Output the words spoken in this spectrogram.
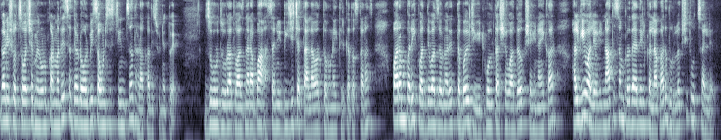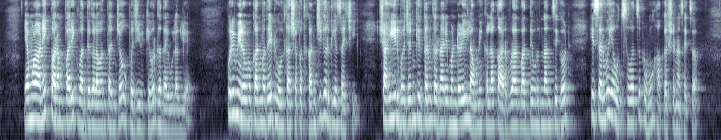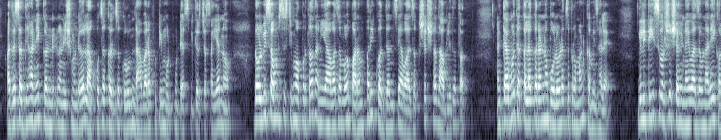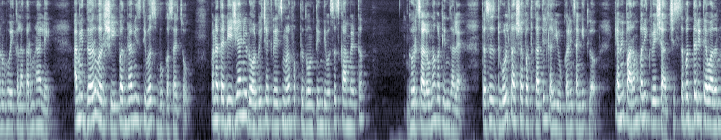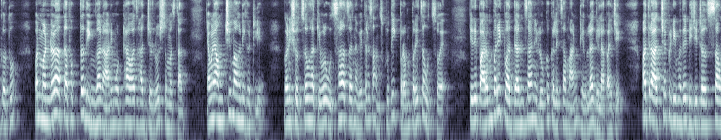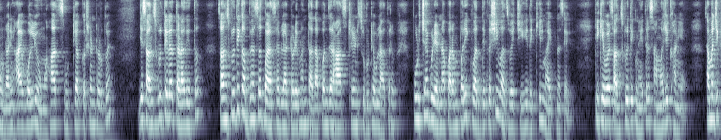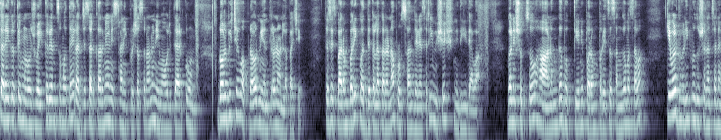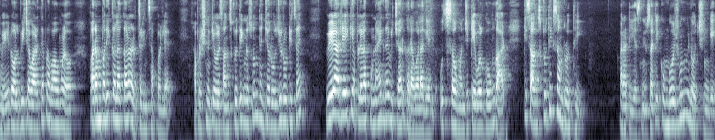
गणेशोत्सवाच्या मिरवणुकांमध्ये सध्या Dolby sound सिस्टीमचा धडाका दिसून येतोय. जोर जोरात वाजणारा बास आणि डीजेच्या तालावर तरुणाई थिरकत असतानाच पारंपरिक वाद्य वाजवणारे तबलजी ढोल ताशावादक शहिनाईकार हलगीवाले आणि नाथसंप्रदायातील कलाकार दुर्लक्षित होत चालले आहेत यामुळे अनेक पारंपरिक वाद्यकलावंतांच्या उपजीविकेवर गदा येऊ लागली आहे. पूर्वी मिरवणुकांमध्ये ढोल ताशा पथकांची गर्दी असायची. शाहीर भजन कीर्तन करणारी मंडळी लावणी कलाकार वाद्यवृंदांचे गट हे सर्व या उत्सवाचं प्रमुख आकर्षण असायचं. मात्र सध्या अनेक गण गणेश मंडळं लाखोचा खर्च करून दहा बारा फुटी मोठमोठ्या स्पीकरच्या साह्यानं डॉल्बी साऊंड सिस्टीम वापरतात आणि या आवाजामुळे पारंपरिक वाद्यांचे आवाज अक्षरशः दाबले जातात. आणि त्यामुळे त्या कलाकारांना बोलवण्याचं प्रमाण कमी झालं आहे गेली तीस वर्ष शहनाई वाजवणारे एक अनुभवी कलाकार म्हणाले आम्ही दरवर्षी पंधरा वीस दिवस बुक असायचो पण आता डी जे आणि डॉल्बीच्या क्रेजमुळे फक्त दोन तीन दिवसच काम मिळतं. घर चालवणं कठीण झालं आहे तसंच ढोल ताशा पथकातील काही युवकांनी सांगितलं की आम्ही पारंपरिक वेशात शिस्तबद्धरित्या वादन करतो पण मंडळं आता फक्त धिंगाणा आणि मोठा आवाज हात जल्लोष समजतात. त्यामुळे आमची मागणी घटली आहे गणेशोत्सव हा केवळ उत्साहाचा नव्हे तर सांस्कृतिक परंपरेचा उत्सव आहे. तिथे पारंपरिक वाद्यांचा आणि लोककलेचा मान ठेवला गेला पाहिजे. मात्र आजच्या पिढीमध्ये डिजिटल साऊंड आणि हाय व्हॉल्यूम हाच मुख्य आकर्षण ठरतोय. जे संस्कृतीला तडा देतं. सांस्कृतिक अभ्यासक बाळासाहेब लाटोडे म्हणतात आपण जर हाच ट्रेंड सुरू ठेवला तर पुढच्या पिढ्यांना पारंपरिक वाद्य कशी वाजवायची हे देखील माहीत नसेल. ही केवळ सांस्कृतिक नाही तर सामाजिक हानी आहे. सामाजिक कार्यकर्ते मनोज वाईकर यांचं मत आहे राज्य सरकारने आणि स्थानिक प्रशासनानं नियमावली तयार करून डॉल्बीच्या वापरावर नियंत्रण आणलं पाहिजे. तसेच पारंपरिक वाद्यकलाकारांना प्रोत्साहन देण्यासाठी विशेष निधीही द्यावा. गणेशोत्सव हा आनंद भक्ती आणि परंपरेचा संगम असावा. केवळ ध्वनी प्रदूषणाचा नव्हे डॉल्बीच्या वाढत्या प्रभावामुळं पारंपरिक कलाकार अडचणीत सापडले आहेत. हा प्रश्न केवळ सांस्कृतिक नसून त्यांच्या रोजीरोटीचा आहे. वेळ आली आहे की आपल्याला पुन्हा एकदा विचार करावा लागेल. उत्सव म्हणजे केवळ गोंगाट की सांस्कृतिक समृद्धी? मराठी एस न्यूजसाठी कुंभोजहून विनोद शिंगे.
